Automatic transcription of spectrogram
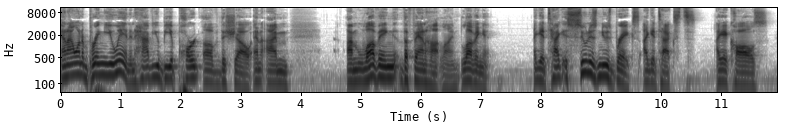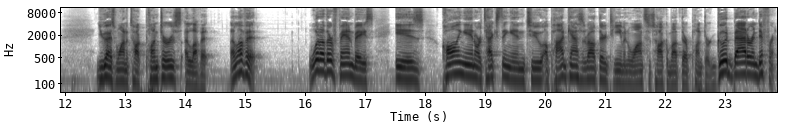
And I want to bring you in and have you be a part of the show. And I'm I'm loving the fan hotline. Loving it. I get text as soon as news breaks, I get texts. I get calls. You guys want to talk punters? I love it. I love it. What other fan base is calling in or texting into a podcast about their team and wants to talk about their punter, good, bad, or indifferent?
